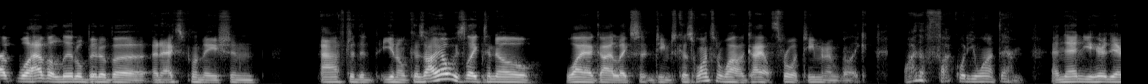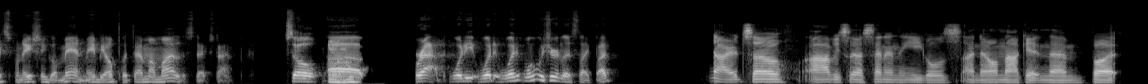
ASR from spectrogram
have, we'll have a little bit of a an explanation after the you know because I always like to know why a guy likes certain teams because once in a while a guy will throw a team and I'm like why the fuck would you want them and then you hear the explanation and go man maybe I'll put them on my list next time so mm-hmm. uh rap what do you what what what was your list like bud all right so obviously I sent in the Eagles I know I'm not getting them but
